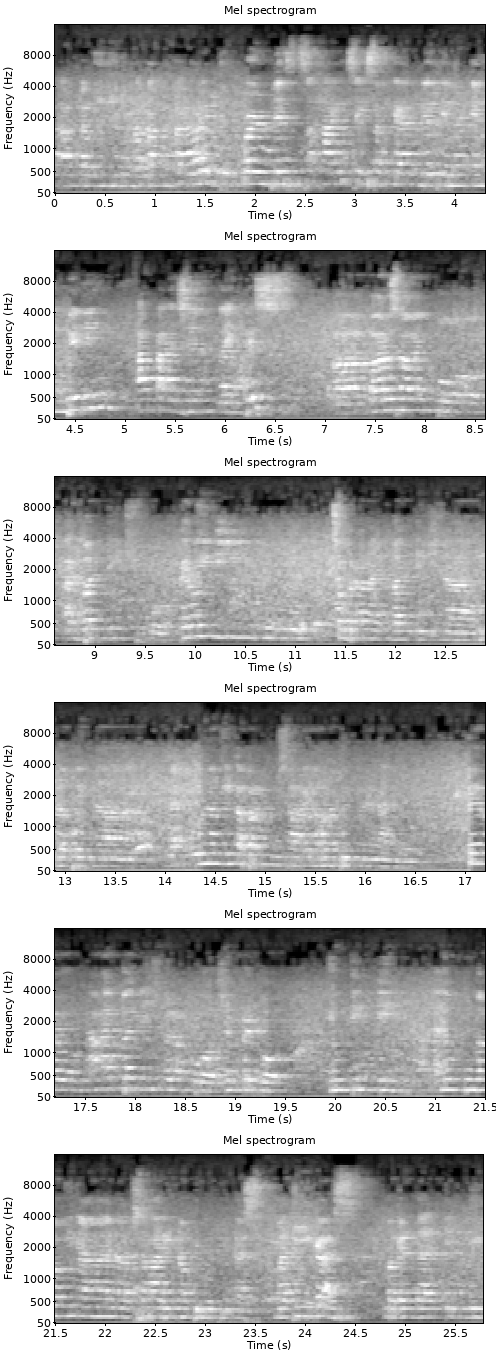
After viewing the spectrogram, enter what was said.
ang pagiging matangkad or best sa height sa isang candidate in, in winning a pageant like this? Ah, para sa akin po, advantage po. Pero hindi po sobrang advantage na to the point na, na unang kita pa lang sa akin ako na po yung nanalo. Pero ang advantage ko lang po, syempre po, yung tindig, ano po bang hinahanap sa hari ng Pilipinas? Matikas, maganda ang tindig.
